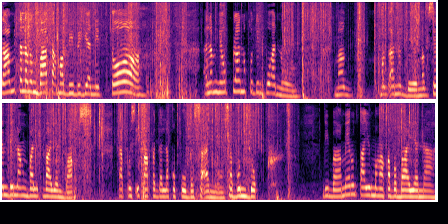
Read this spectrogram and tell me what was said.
Dami talagang bata mabibigyan nito. Alam nyo, plano ko din po ano, mag, mag ano din, mag-send din ng balikbayan box. Tapos ipapadala ko po ba sa ano, sa bundok. 'Di ba? Meron tayong mga kababayan na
